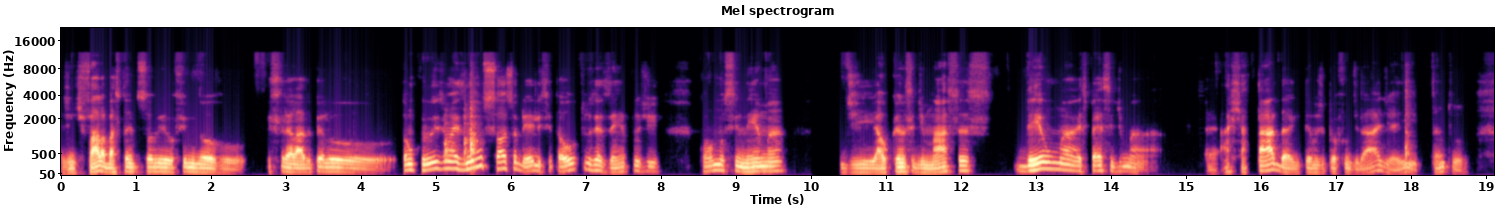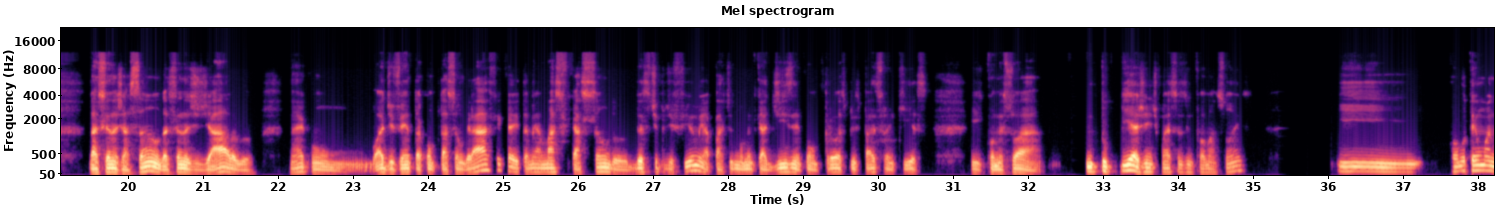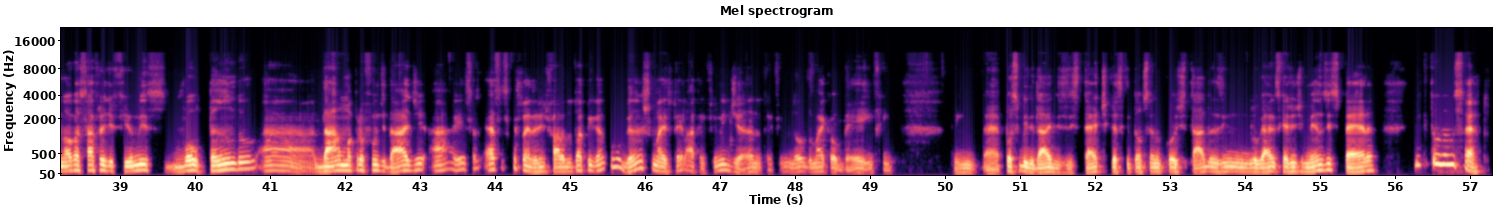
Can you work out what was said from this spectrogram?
A gente fala bastante sobre o filme novo estrelado pelo Tom Cruise, mas não só sobre ele, cita outros exemplos de como o cinema de alcance de massas deu uma espécie de uma é, achatada em termos de profundidade aí tanto das cenas de ação, das cenas de diálogo, né, com o advento da computação gráfica e também a massificação do, desse tipo de filme a partir do momento que a Disney comprou as principais franquias e começou a entupir a gente com essas informações. E como tem uma nova safra de filmes voltando a dar uma profundidade a essas, essas questões. A gente fala do Top Gun como gancho, mas sei lá, tem filme indiano, tem filme novo do Michael Bay, enfim. Tem é, possibilidades estéticas que estão sendo cogitadas em lugares que a gente menos espera e que estão dando certo.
